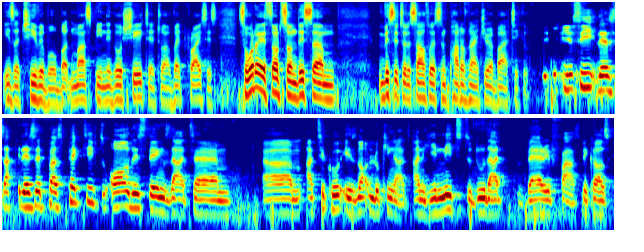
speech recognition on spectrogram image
is achievable but must be negotiated to avert crisis. So what are your thoughts on this um, visit to the southwestern part of Nigeria by Atiku? You see, there's a, there's a perspective to all these things that um, um, Atiku is not looking at, and he needs to do that very fast because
